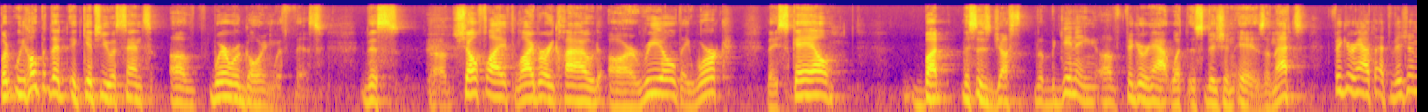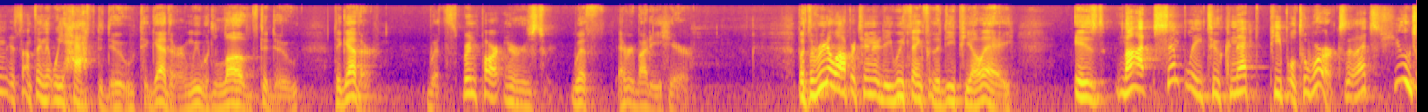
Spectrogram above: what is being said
But we hope that it gives you a sense of where we're going with this. This uh, shelf life, library cloud are real, they work, they scale, but this is just the beginning of figuring out what this vision is. And that's figuring out that vision is something that we have to do together, and we would love to do together with sprint partners, with everybody here. But the real opportunity, we think, for the DPLA is not simply to connect people to work. So that's huge,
